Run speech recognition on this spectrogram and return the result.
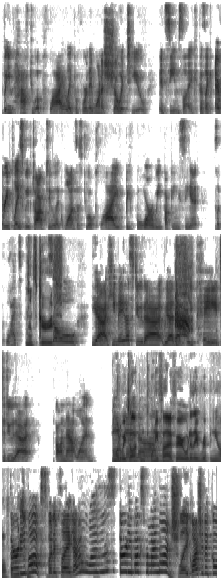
but you have to apply like before they want to show it to you. It seems like because like every place we've talked to like wants us to apply before we fucking see it. It's like what? That's curious. So yeah, he made us do that. We had to actually pay to do that on that one. what are we then, talking? um, Twenty five here? What are they ripping you off? Thirty this one? bucks, but it's like I don't. This is thirty bucks for my lunch. Like, why should it go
